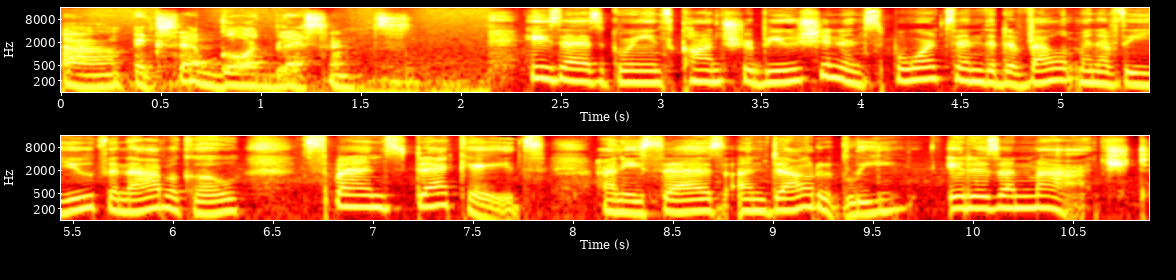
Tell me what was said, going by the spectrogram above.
uh, accept God blessings. He says Green's contribution in sports and the development of the youth in Abaco spans decades, and he says undoubtedly it is unmatched.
